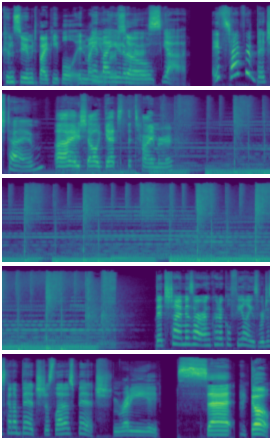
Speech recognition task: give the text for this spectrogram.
consumed by people in my in universe. my universe. Yeah. It's time for bitch time. I shall get the timer. Bitch time is our uncritical feelings. We're just to bitch. Just let us bitch. So ready, set, go.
